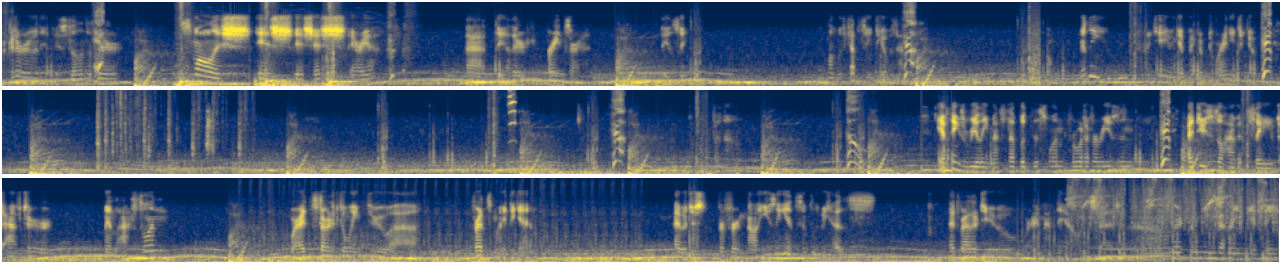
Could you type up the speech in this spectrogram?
Not gonna ruin it. There's still another smallish ish ish ish area that the other brains are at. You'll see. Along with cutscene to go with that. Oh, really? I can't even get back up to where I need to go. If things really messed up with this one for whatever reason, I do still have it saved after my last one, where I'd started going through uh, Fred's mind again. I would just prefer not using it simply because I'd rather do where I'm at now instead. Oh, they're coming behind me, I think.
